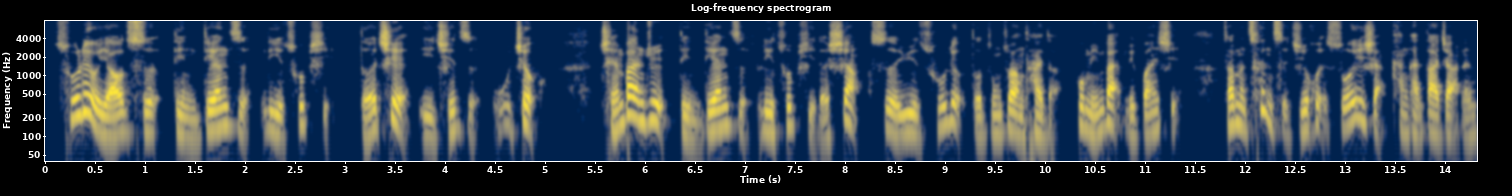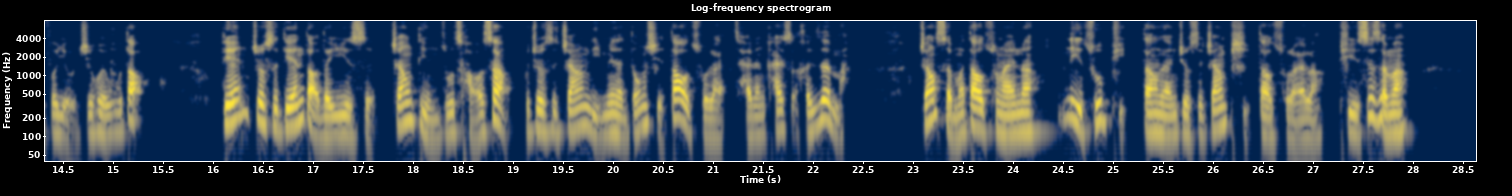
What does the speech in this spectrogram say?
初六爻辞：顶颠子，立出匹，得妾以其子无咎。前半句顶颠子立出痞的象是遇初六得中状态的，不明白没关系，咱们趁此机会说一下，看看大家能否有机会悟道。颠就是颠倒的意思，将顶足朝上，不就是将里面的东西倒出来，才能开始烹饪嘛？将什么倒出来呢？立出痞，当然就是将痞倒出来了。痞是什么？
